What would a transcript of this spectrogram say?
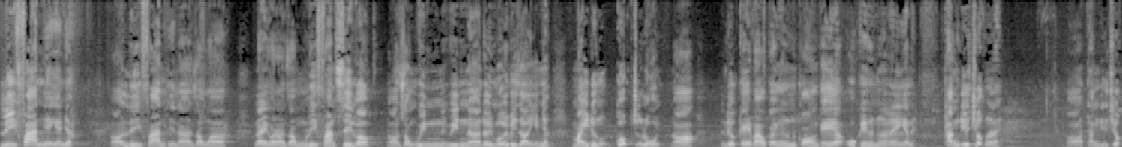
Lifan nhé anh em nhé. Đó Lifan thì là dòng uh, này gọi là dòng Lifan CG đó dòng Win Win à, đời mới bây giờ anh em nhé. Máy đứng cốp chữ lỗi. Đó được cái vào cái có cái ok hơn nữa này anh em này. Thắng đĩa trước nữa này. Đó thắng đĩa trước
